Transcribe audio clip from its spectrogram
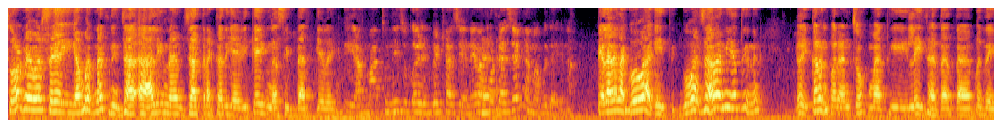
સોળમે વર્ષે અમરનાથ અમરનાથની જા- હાલીના જાત્રા કરી આવી કઈ નસીબદાર કહેવાય. ઈ માથું નીચું કરીને બેઠા છે ને એવા ફોટા છે ને એમાં બધા એના. પેલા વેલા ગોવા ગઈ હતી. ગોવા જવાની હતી ને. એ કરણપરાણ ચોકમાંથી લઈ જતા હતા બધાય.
